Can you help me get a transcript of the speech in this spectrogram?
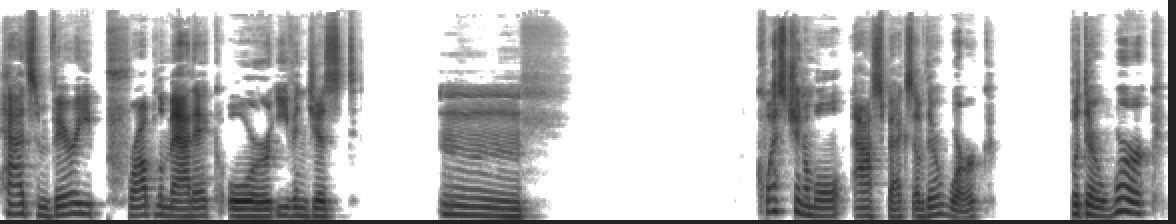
had some very problematic or even just mm, questionable aspects of their work, but their work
